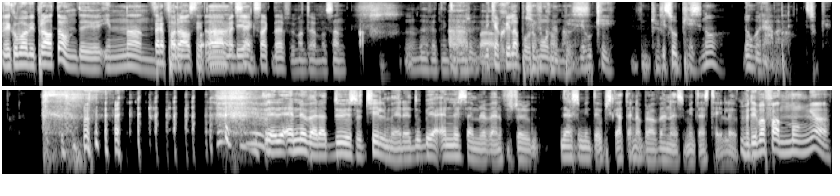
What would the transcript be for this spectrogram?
Vi kommer ihåg vi pratade om det innan Förra förra, avsnittet. Ja, men det är exakt. därför man drömmer. Sen, därför jag tänkte, Ah, det. bara, vi kan skylla på hormonerna. Det är okej. Keff It's okay. No, don't worry about it. It's okay. Så är det ännu värre att du är så chill med det. Då blir jag ännu sämre vän. Förstår du? Den som inte uppskattar den här bra vännen som inte ens tailar upp. Men det var fan många.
